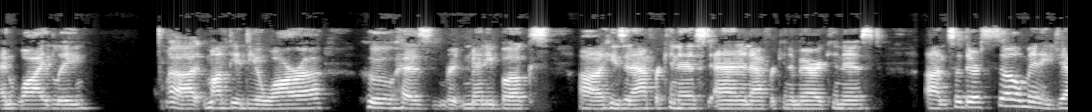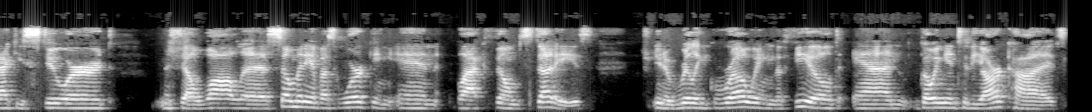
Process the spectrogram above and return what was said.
and widely. Uh, Manthia Diawara, who has written many books, uh, he's an Africanist and an African Americanist. Um, so are so many. Jackie Stewart, Michelle Wallace, so many of us working in Black film studies you know, really growing the field and going into the archives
